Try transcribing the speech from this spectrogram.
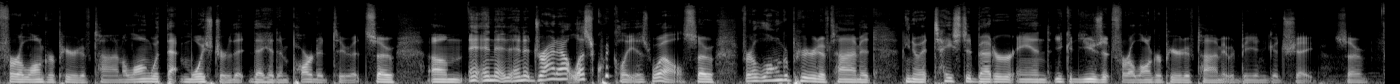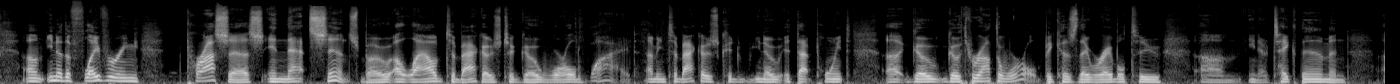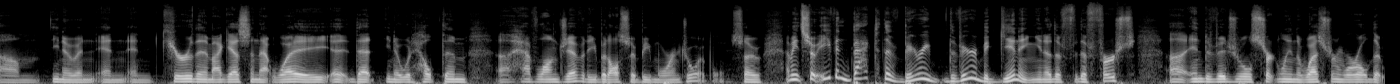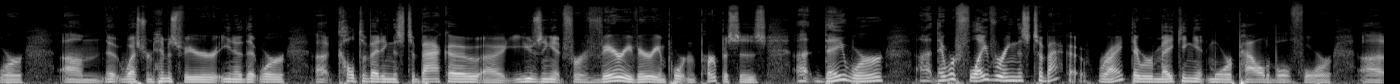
for a longer period of time, along with that moisture that they had imparted to it. So, um, and, and and it dried out less quickly as well. So for a longer period of time, it you know it tasted better and you could use it for a longer period of time, it would be in good shape. So, um, you know, the flavoring process in that sense, Bo, allowed tobaccos to go worldwide. I mean, tobaccos could, you know, at that point, uh, go go throughout the world because they were able to, um, you know, take them and um, you know, and, and, and cure them, I guess, in that way uh, that, you know, would help them uh, have longevity, but also be more enjoyable. So, I mean, so even back to the very, the very beginning, you know, the, the first uh, individuals, certainly in the Western world that were, um, uh, Western hemisphere, you know, that were uh, cultivating this tobacco, uh, using it for very, very important purposes, they were, they were flavoring this tobacco, right? They were making it more palatable for,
